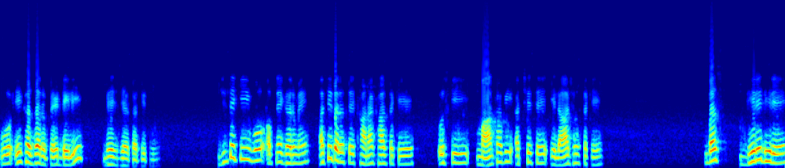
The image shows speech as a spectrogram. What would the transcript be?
वो एक हज़ार रुपये डेली भेज दिया करती थी, जिससे कि वो अपने घर में अच्छी तरह से खाना खा सके, उसकी माँ का भी अच्छे से इलाज हो सके। बस धीरे धीरे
